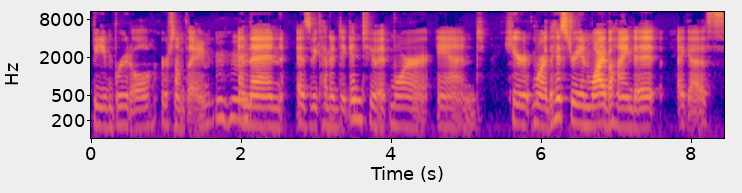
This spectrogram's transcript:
being brutal or something. Mm-hmm. And then as we kind of dig into it more and hear more of the history and why behind it, I guess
